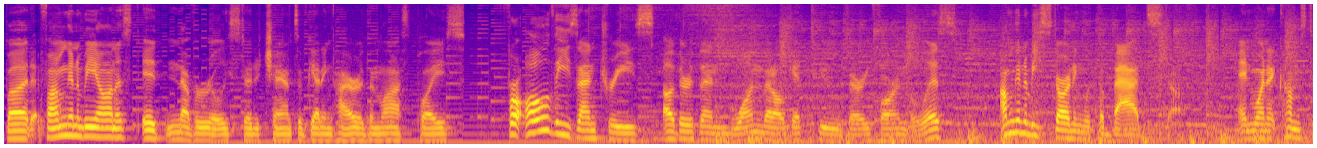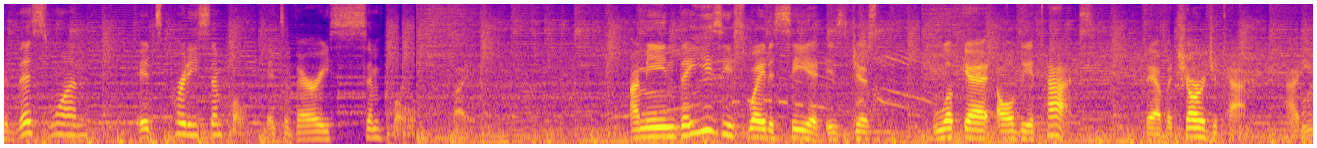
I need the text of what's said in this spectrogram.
but if I'm gonna be honest, it never really stood a chance of getting higher than last place. For all these entries, other than one that I'll get to very far in the list, I'm gonna be starting with the bad stuff. And when it comes to this one, it's pretty simple. It's a very simple fight. I mean, the easiest way to see it is just look at all the attacks. They have a charge attack. How do you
